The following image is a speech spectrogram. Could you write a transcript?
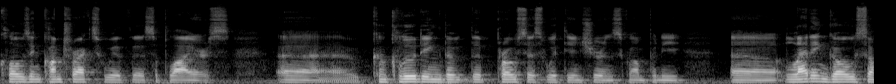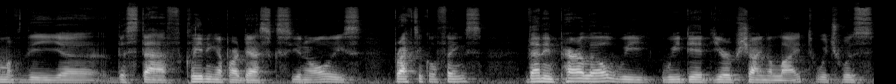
closing contracts with suppliers, concluding the, the process with the insurance company, letting go some of the the staff, cleaning up our desks, you know, all these practical things. Then in parallel, we we did Europe Shine a Light, which was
